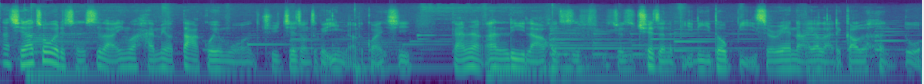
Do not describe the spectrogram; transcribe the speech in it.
那其他周围的城市啦，因为还没有大规模去接种这个疫苗的关系，感染案例啦，或者是就是确诊的比例都比 Serena 要来的高了很多。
